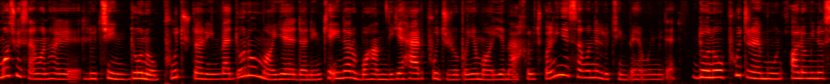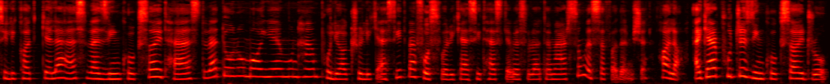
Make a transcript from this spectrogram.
ما توی سمان های luting دو نوع پودر داریم و دو نوع مایع داریم که اینا رو با هم دیگه هر پودر رو با یه مایع مخلوط کنیم یه سمان luting بهمون میده. دو نوع پودرمون aluminosilicate glass و zinc oxide هست و دو نوع مایعمون هم polyacrylic acid و phosphoric acid هست که به صورت مرسوم استفاده میشه. حالا اگر پودر zinc oxide رو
